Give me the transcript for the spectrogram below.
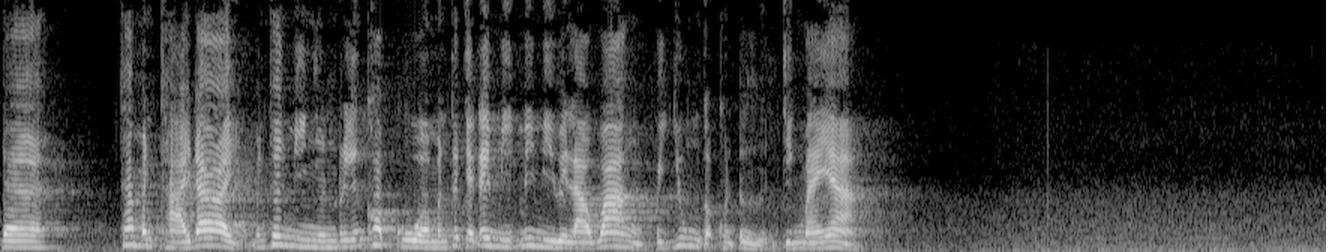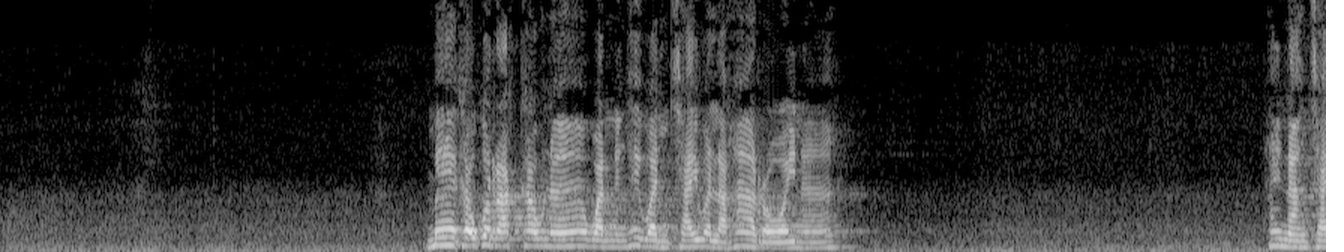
แต่ถ้ามันขายได้ มันก็มีเงินเลี้ยงครอบครัว มันก็จะได้มีไม่มีเวลาว่างไปยุ่งกับคนอื่น จริงไหมอะ แม่เขาก็รักเขานะ วันหนึ่งให้วันใช้วันละห้าร้อยนะ ให้นางใช้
